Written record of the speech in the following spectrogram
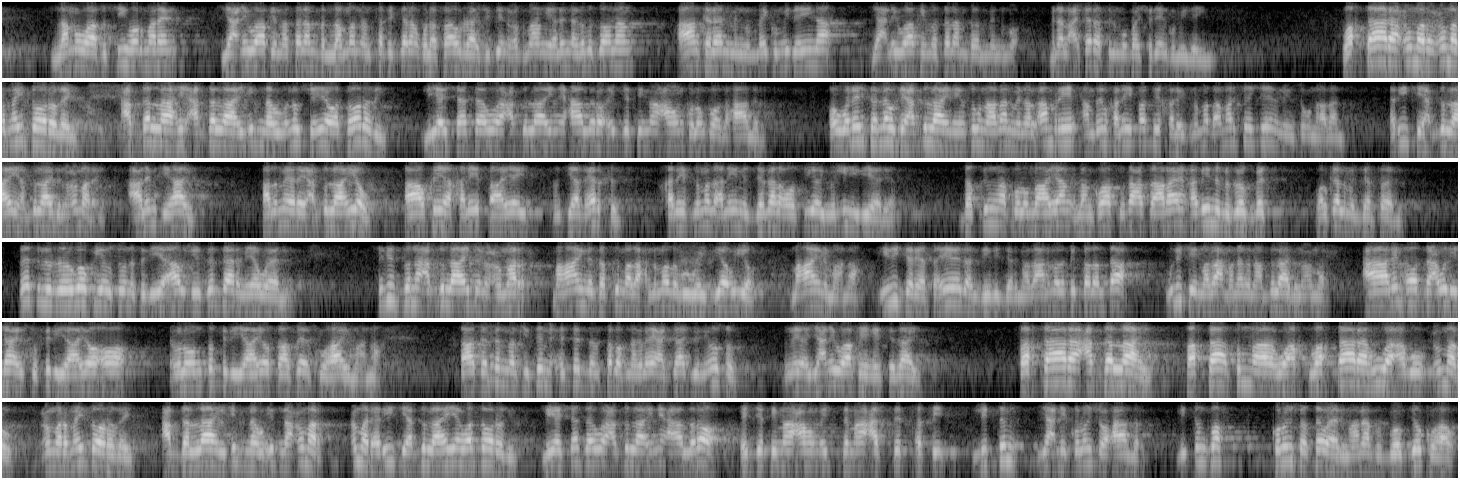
lama waaba sii hormaren yani waki masalan lama antaki jaran khulafaa rashidin cusmaan yali nagada doonaan aan kalen min may kumidayna yani waki masalan min min alcasharat lmubashiriin kumidayna wakhtaara cumar cumar may dooroday cabdالlahi cabdالlahi ibnahu nogshay dooradi liyashhada hua cabdالlahi ini xaaliro ijtimaacahum kulankooda xaalir o walaysa law licabdllahi nin sugnaadan min alamri amri lkhalifati khaliifnimada amar sheshe nin sugnaadan hadisi cabdullaahi cabdullahi bin cumar caalimki hay admeeray cabdullaahi o aawkaya khaliifayay intiad herta khaliifnimada anina jagal oo siyo malihidi er dadkina kulmaayaan lankoasku dhax saaraay adina laroog bes walkalma jarto bes laroogo kuya usona sidiye awshay dardaar miya weli sidis cabdullaahi bin cumar mahayna dadka madaxnimada uweydiya iyo mahayna macnaha diidi jar hata eedan diidi jar madaxnimada dhib badanta weli shay madax managan cabdullahi bin cumar caalim oo dacwad ilahay isku fidiyaayo oo culumto fidiyaayo saase isku haayo macnaha saasatan marki dami xisadan sabab naglay xajaaj bin yusuf. Yani waa kay xisidaay fakhtaara cabdallahi fakta uma wakhtaara huwa abu cumaru cumar may dooraday cabdallahi ibnahu ibna cumar cumar arishi cabdullahi wa dooradi liyashhada hu cabdullahi ini xaadiro ijtimaacahum ijtimaaca sitati litin yani kulunsho xaadir litin qof kulunsho sawer manaa goobjoog ku haw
